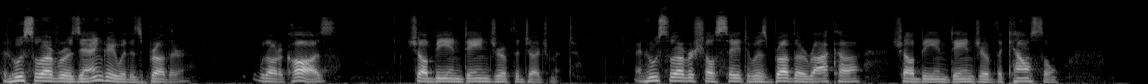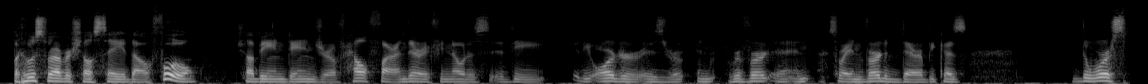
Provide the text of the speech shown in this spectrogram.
that whosoever is angry with his brother without a cause shall be in danger of the judgment. And whosoever shall say to his brother, Raca, shall be in danger of the council. But whosoever shall say, Thou fool, shall be in danger of hellfire. And there, if you notice, the the order is re- in, revert, in, sorry, inverted there because the worst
